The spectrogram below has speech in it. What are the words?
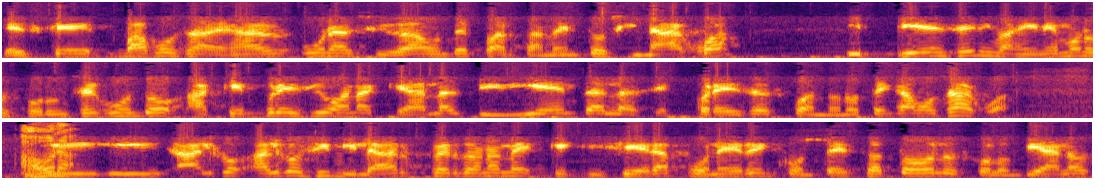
es que vamos a dejar una ciudad, un departamento sin agua y piensen, imaginémonos por un segundo a qué precio van a quedar las viviendas, las empresas cuando no tengamos agua. Ahora, y, algo, algo similar, perdóname, que quisiera poner en contexto a todos los colombianos.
